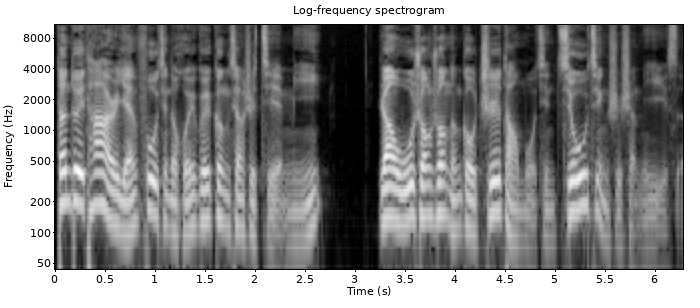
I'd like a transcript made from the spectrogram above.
但对他而言，父亲的回归更像是解谜，让吴双双能够知道母亲究竟是什么意思。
